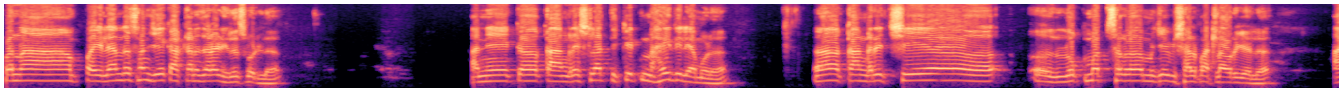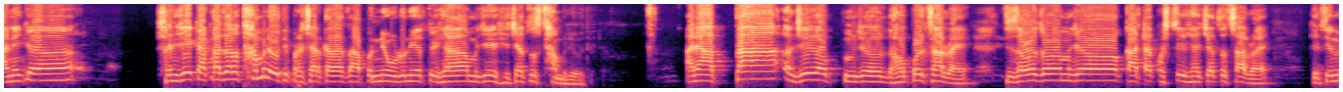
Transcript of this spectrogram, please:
पण अं, पहिल्यांदा संजय काकानं जरा ढिलं सोडलं. आणि एक काँग्रेसला तिकीट नाही दिल्यामुळं काँग्रेसची काँग्रेसचे लोकमत सगळं म्हणजे विशाल पाटलावर गेलं. आणि संजय काका जरा थांबले होते प्रचार करायचा आपण निवडून येतो ह्या म्हणजे ह्याच्यातच थांबले होते. आणि आत्ता जे म्हणजे धावपळ चालू आहे ती जवळजवळ म्हणजे काटा कुस्ती ह्याच्यातच चालू आहे. किती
